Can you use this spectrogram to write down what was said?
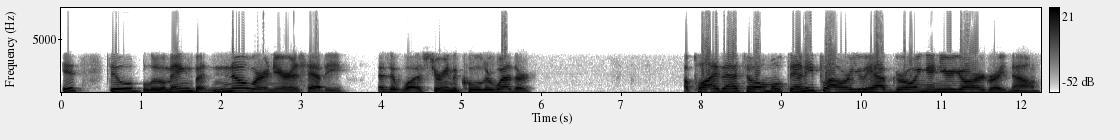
It's still blooming, but nowhere near as heavy as it was during the cooler weather. Apply that to almost any flower you have growing in your yard right now.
